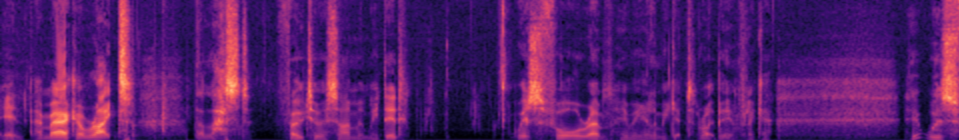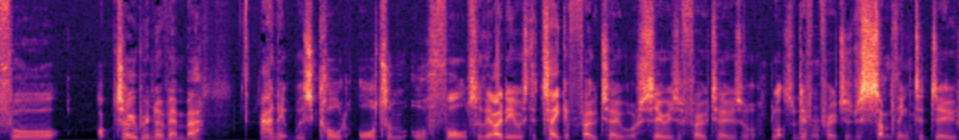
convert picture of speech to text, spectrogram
in America. Right the last photo assignment we did was for um, here we go let me get to the right bit in Flickr it was for October and November and it was called autumn or fall. So the idea was to take a photo or a series of photos or lots of different photos with something to do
